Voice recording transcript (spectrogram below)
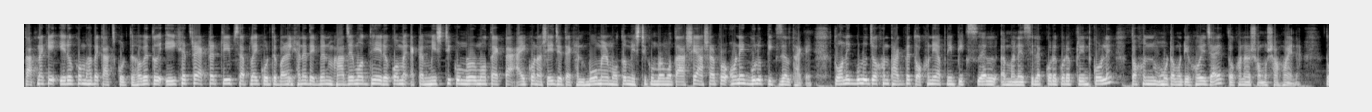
তো আপনাকে এরকমভাবে কাজ করতে হবে। তো এই ক্ষেত্রে একটা টিপস অ্যাপ্লাই করতে পারেন। এখানে দেখবেন মাঝে মধ্যে এরকম একটা মিষ্টি কুমড়োর মতো একটা আইকন আসে যে দেখেন, বোমের মতো মিষ্টি কুমড়োর মতো আসে, আসার পর অনেকগুলো পিক্সেল থাকে। তো অনেকগুলো যখন থাকবে, তখনই আপনি পিক্সেল মানে সিলেক্ট করে করে প্রিন্ট করলে তখন মোটামুটি হয়ে যায়, তখন আর সমস্যা হয় না। তো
